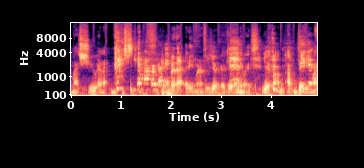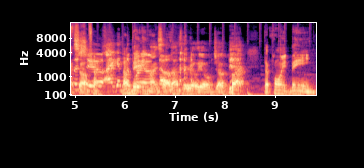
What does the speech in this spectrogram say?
my shoe and I. Remember that Eddie Murphy joke? Okay, anyways, yeah, I'm, I'm dating myself. the shoe. I get the I'm dating broom. myself. No. That's a really old joke. But the point being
